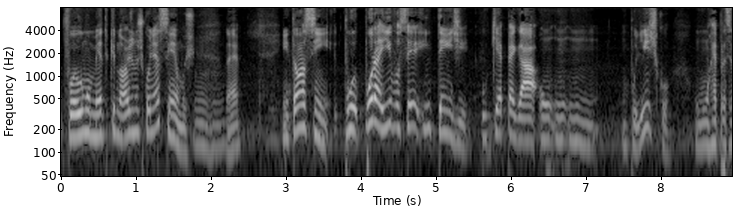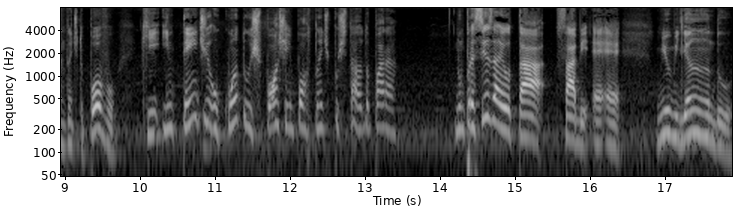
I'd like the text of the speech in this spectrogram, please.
foi o momento que nós nos conhecemos. Uhum. Né? Então, assim, por, por aí você entende o que é pegar um, um- um- um político, um representante do povo, que entende o quanto o esporte é importante para o estado do Pará. Não precisa eu estar, sabe, é, é, me humilhando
